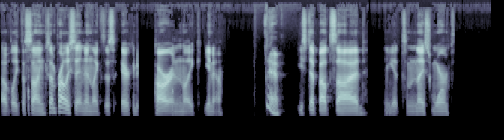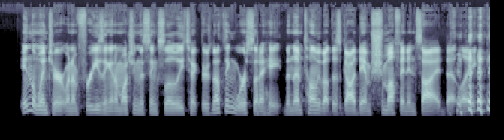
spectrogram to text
of like the sun. Because I'm probably sitting in like this air conditioned car and like you know, Yeah. you step outside, and you get some nice warmth. In the winter, when I'm freezing and I'm watching this thing slowly tick, there's nothing worse that I hate than them telling me about this goddamn schmuffin inside that like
